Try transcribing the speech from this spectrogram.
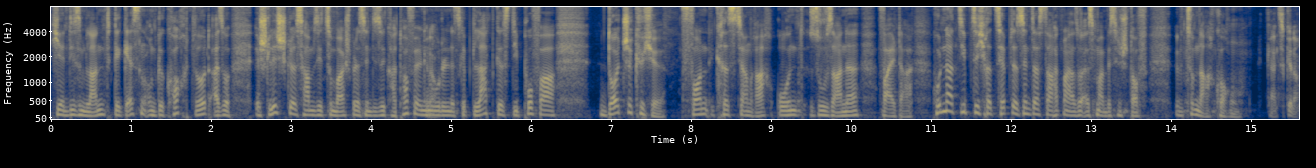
hier in diesem Land gegessen und gekocht wird. Also Schlischkes haben sie zum Beispiel, das sind diese Kartoffelnudeln. Genau. Es gibt Latkes, die Puffer. Deutsche Küche von Christian Rach und Susanne Walter. 170 Rezepte sind das, da hat man also erstmal ein bisschen Stoff äh, zum Nachkochen. Ganz genau.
